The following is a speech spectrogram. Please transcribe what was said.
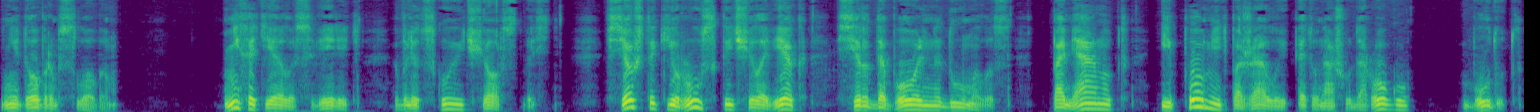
ни добрым словом. Не хотелось верить, в людскую черствость. Все ж таки русский человек сердобольно думалось, помянут и помнить, пожалуй, эту нашу дорогу будут.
